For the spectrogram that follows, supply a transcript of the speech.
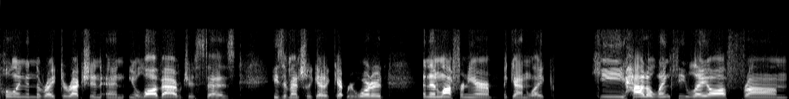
pulling in the right direction, and you know law of averages says he's eventually gonna get rewarded. And then Lafreniere again, like he had a lengthy layoff from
